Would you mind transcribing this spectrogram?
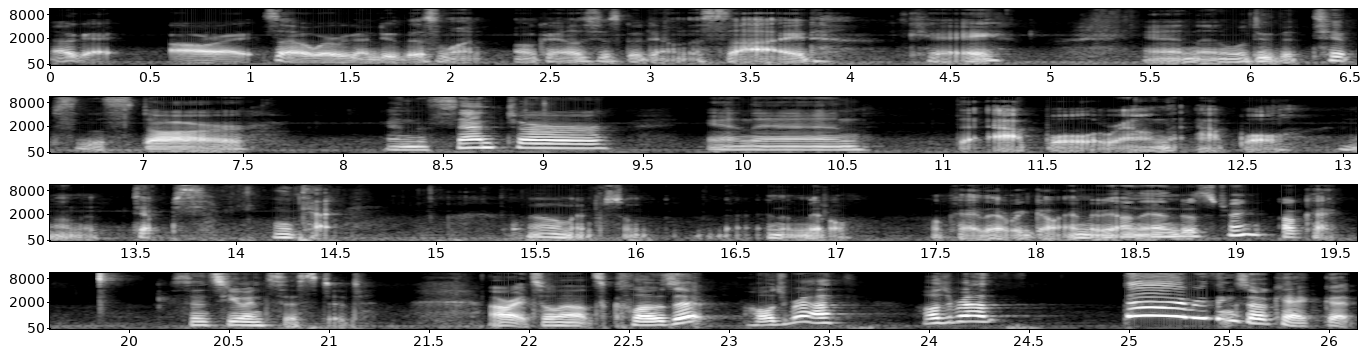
Okay. All right. So, where are we going to do this one? Okay. Let's just go down the side. Okay. And then we'll do the tips of the star and the center, and then the apple around the apple and on the tips. Okay. Oh, maybe some in the middle. Okay, there we go. And maybe on the end of the string? Okay. Since you insisted. All right, so now let's close it. Hold your breath. Hold your breath. Ah, everything's okay. Good.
